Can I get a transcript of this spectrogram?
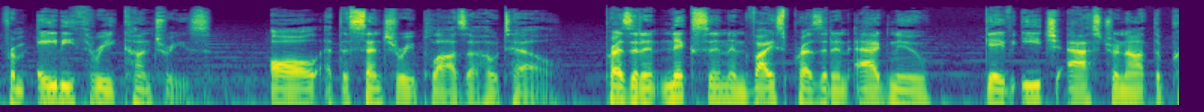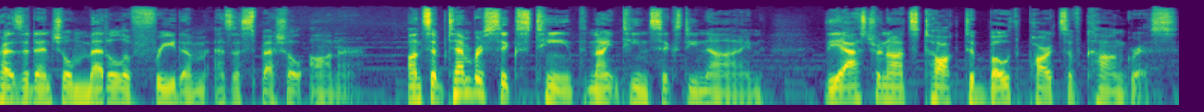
from 83 countries, all at the Century Plaza Hotel. President Nixon and Vice President Agnew gave each astronaut the Presidential Medal of Freedom as a special honor. On September 16, 1969, the astronauts talked to both parts of Congress.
